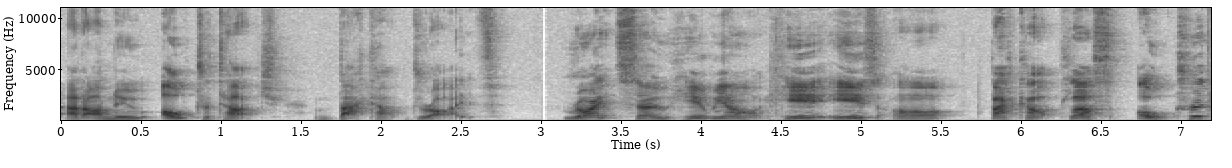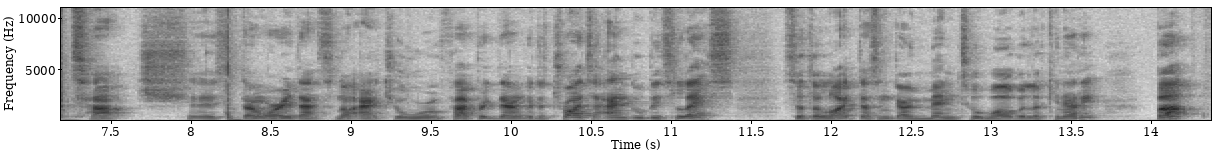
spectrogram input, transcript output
at our new Ultra Touch backup drive Right, so here we are. Here is our Backup Plus Ultra Touch. don't worry, that's not actual raw fabric. Now I'm going to try to angle this less so the light doesn't go mental while we're looking at it. But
